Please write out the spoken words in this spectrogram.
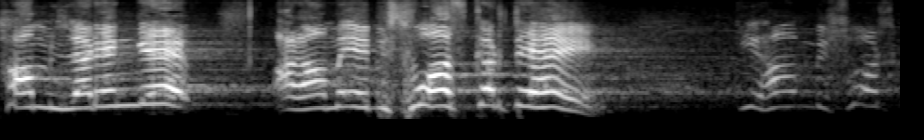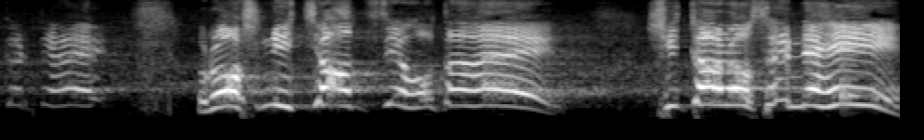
हम लड़ेंगे और हम ये विश्वास करते हैं कि हम विश्वास करते हैं, रोशनी चाँद से होता है, सितारों से नहीं,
